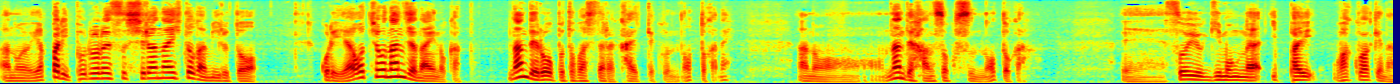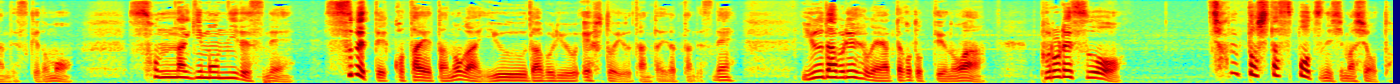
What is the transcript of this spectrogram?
あのやっぱりプロレス知らない人が見るとこれ八百長なんじゃないのかと。なんでロープ飛ばしたら帰ってくんの？とかね。あのなんで反則すんの？とか、えー、そういう疑問がいっぱい湧くわけなんですけどもそんな疑問にですね全て答えたのが UWF という団体だったんですね。UWF がやったことっていうのはプロレスをちゃんとしたスポーツにしましょうと。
